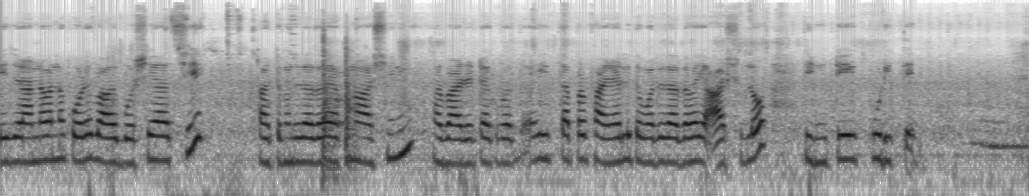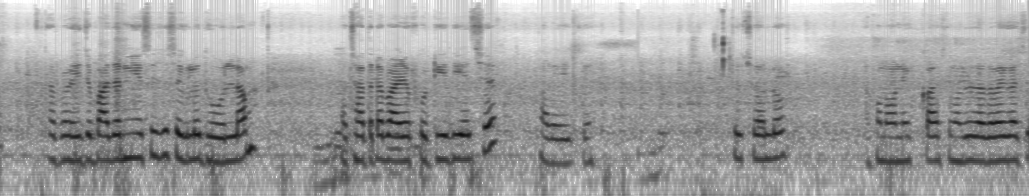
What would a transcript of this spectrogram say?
এই যে রান্না বান্না করে বসে আছি। আর তোমাদের দাদাভাই এখনও আসেনি। আর বাইরেটা একবার এই তারপর ফাইনালি তোমাদের দাদাভাই আসলো তিনটে কুড়িতে। তারপর এই যে বাজার নিয়ে এসেছে সেগুলো ধরলাম। আর ছাতাটা বাইরে ফুটিয়ে দিয়েছে। আর এই যে তো চলো, এখন অনেক কাজ তোমাদের দাদাভাই কাছে।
